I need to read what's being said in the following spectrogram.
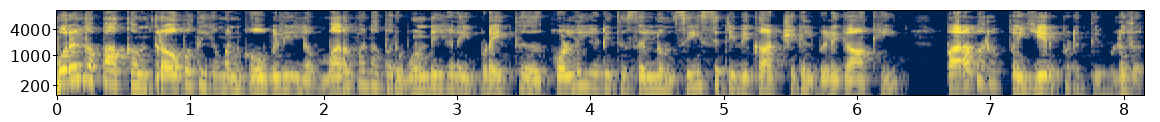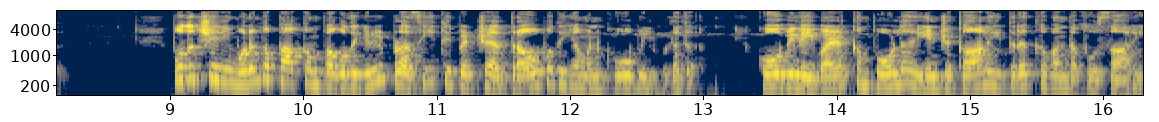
முருங்கப்பாக்கம் திரௌபதி அம்மன் கோவிலில் மர்ம நபர் உண்டிகளை உடைத்து கொள்ளையடித்து செல்லும் சிசிடிவி காட்சிகள் வெளியாகி பரபரப்பை ஏற்படுத்தியுள்ளது. புதுச்சேரி முருங்கப்பாக்கம் பகுதியில் பிரசித்தி பெற்ற திரௌபதி அம்மன் கோவில் உள்ளது. கோவிலை வழக்கம் போல இன்று காலை திறக்க வந்த பூசாரி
